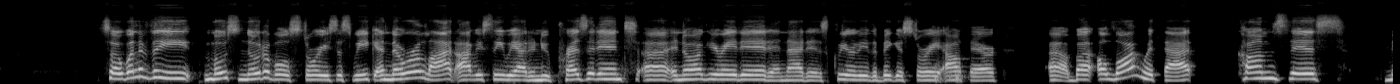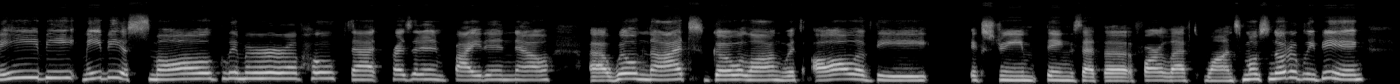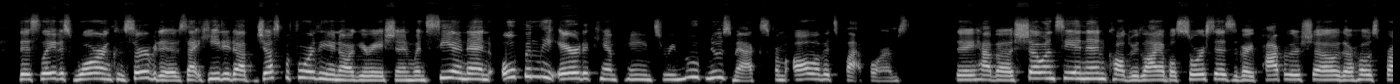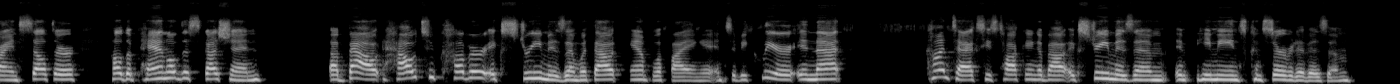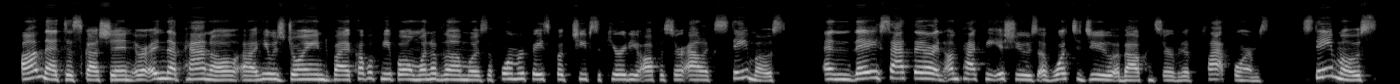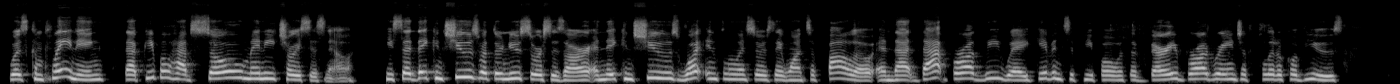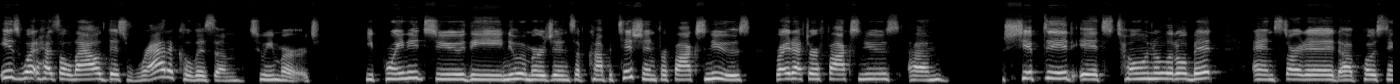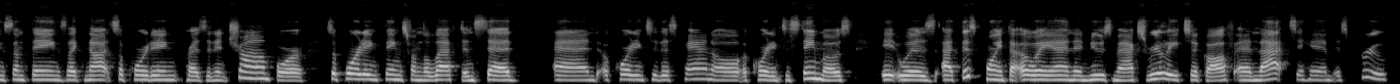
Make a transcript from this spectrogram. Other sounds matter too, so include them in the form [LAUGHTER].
So, one of the most notable stories this week, and there were a lot. Obviously, we had a new president uh, inaugurated, and that is clearly the biggest story out there. Uh, but along with that comes this maybe maybe a small glimmer of hope that President Biden now uh, will not go along with all of the extreme things that the far left wants, most notably being this latest war on conservatives that heated up just before the inauguration when CNN openly aired a campaign to remove Newsmax from all of its platforms. They have a show on CNN called Reliable Sources, a very popular show. Their host, Brian Stelter, held a panel discussion about how to cover extremism without amplifying it. And to be clear, in that context, he's talking about extremism, he means conservatism. On that discussion or in that panel, uh, he was joined by a couple people, and one of them was the former Facebook chief security officer, Alex Stamos. And they sat there and unpacked the issues of what to do about conservative platforms. Stamos was complaining that people have so many choices now. He said they can choose what their news sources are and they can choose what influencers they want to follow, and that that broad leeway given to people with a very broad range of political views is what has allowed this radicalism to emerge. He pointed to the new emergence of competition for Fox News right after Fox News um, shifted its tone a little bit and started uh, posting some things like not supporting President Trump or supporting things from the left instead. And according to this panel, according to Stamos, it was at this point that OAN and Newsmax really took off. And that to him is proof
